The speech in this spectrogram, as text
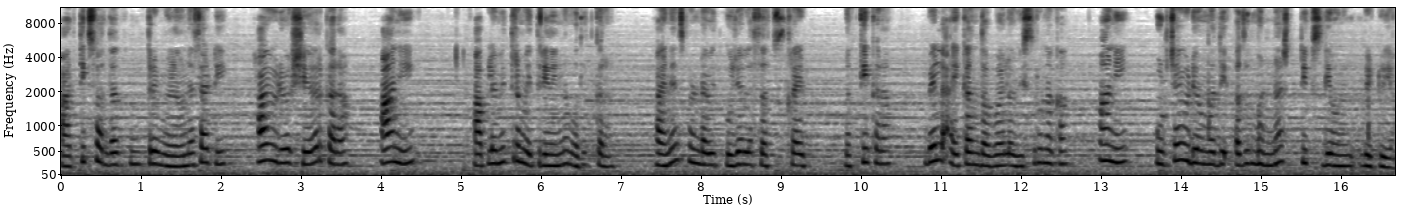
आर्थिक स्वातंत्र्य मिळवण्यासाठी हा व्हिडिओ शेअर करा आणि आपल्या मित्रमैत्रिणींना मदत करा. फायनान्स फंडावीत पूजाला सबस्क्राईब नक्की करा. बेल आयकॉन दबायला विसरू नका. आणि पुढच्या व्हिडिओमध्ये अजून भन्नास टिप्स घेऊन भेटूया.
